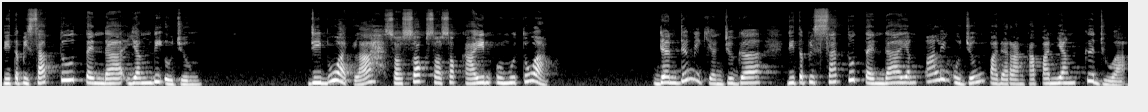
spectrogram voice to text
di tepi satu tenda yang di ujung, dibuatlah sosok-sosok kain ungu tua. Dan demikian juga di tepi satu tenda yang paling ujung pada rangkapan yang kedua.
